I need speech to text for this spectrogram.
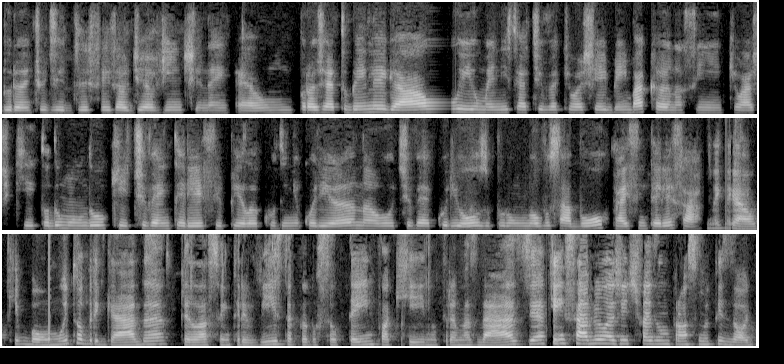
durante o dia 16 ao dia 20, né? É um projeto bem legal e uma iniciativa que eu achei bem bacana, assim, que eu acho que todo mundo que tiver interesse pela cozinha coreana ou tiver curioso por um novo sabor, vai se interessar. Legal, que bom. Muito obrigada pela sua entrevista, pelo seu tempo aqui no Tramas da Ásia. Quem sabe a gente faz um próximo episódio.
